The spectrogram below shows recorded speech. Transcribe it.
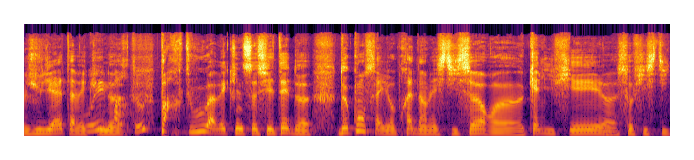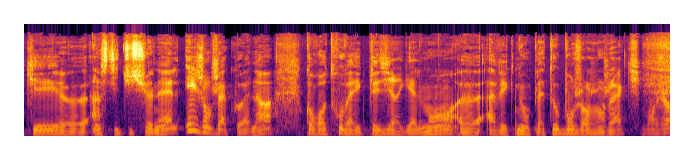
Juliette, avec une partout. partout, avec une société de, de conseil auprès d'investisseurs qualifiés, sophistiqués, institutionnels, et Jean-Jacques Ohana, qu'on retrouve avec plaisir également euh, avec nous en plateau. Bonjour Jean-Jacques. Bonjour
